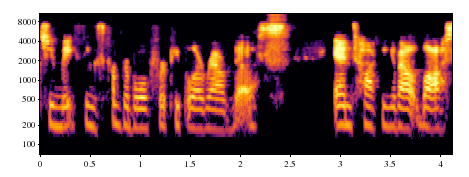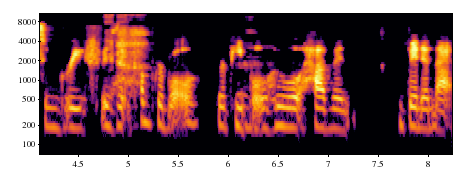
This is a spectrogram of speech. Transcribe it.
to make things comfortable for people around us and talking about loss and grief isn't comfortable for people mm-hmm. who haven't been in that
